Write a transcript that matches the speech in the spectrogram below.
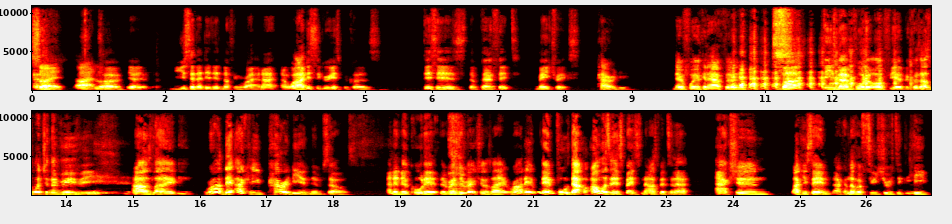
Sorry. All right, look. So, yeah, you said that they did nothing right. And I, and why I disagree is because this is the perfect Matrix parody. Never thought it could happen. but these man pulled it off, yeah, because I was watching the movie I was like, right, they're actually parodying themselves. And then they called it the resurrection. I was like, right, they, they pulled that. I wasn't expecting that. I was expecting a action, like you're saying, like another futuristic leap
